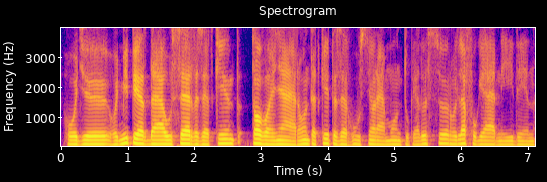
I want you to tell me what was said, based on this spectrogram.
hogy, hogy mi például szervezetként tavaly nyáron, tehát 2020 nyarán mondtuk először, hogy le fog járni idén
